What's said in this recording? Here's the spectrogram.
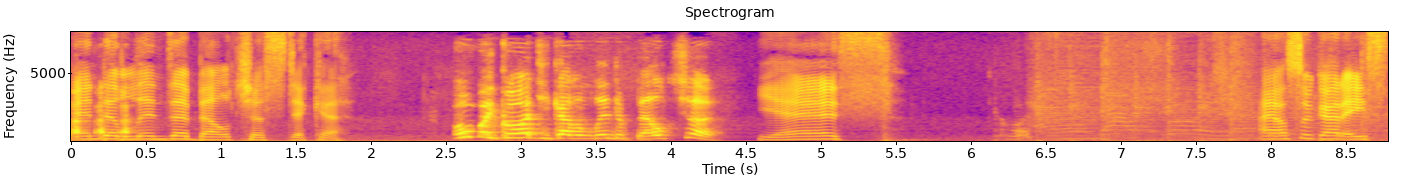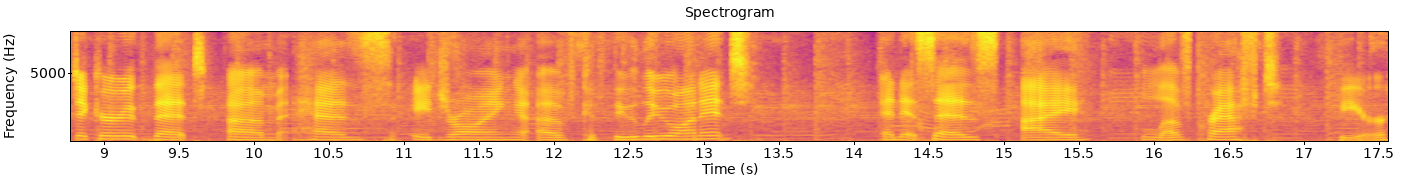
And a Linda Belcher sticker. oh my god, you got a Linda Belcher. Yes. God. I also got a sticker that um, has a drawing of Cthulhu on it. And it says, I love craft beer.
